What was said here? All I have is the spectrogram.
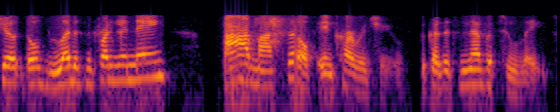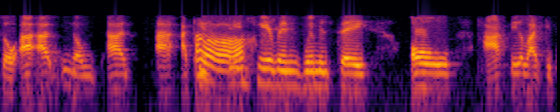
your, those letters in front of your name, I myself encourage you because it's never too late. So I, I you know, I I, I can't Aw. stand hearing women say, "Oh, I feel like it's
